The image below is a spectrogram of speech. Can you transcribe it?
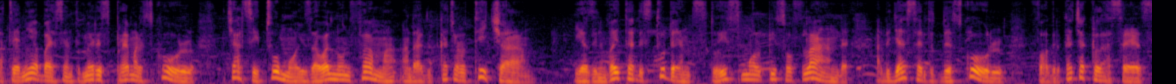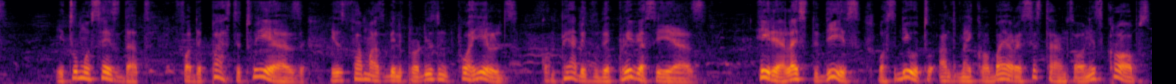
At a nearby St. Mary's Primary School, Charles Itumo is a well known farmer and agricultural teacher. He has invited students to his small piece of land adjacent to the school for agriculture classes. Itumo says that for the past two years, his farm has been producing poor yields compared to the previous years. He realized this was due to antimicrobial resistance on his crops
